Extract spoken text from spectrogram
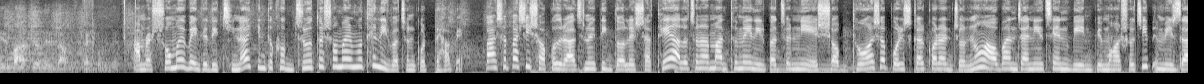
নির্বাচনের ব্যবস্থা করবে। আমরা সময় বেঁধে দিচ্ছি না কিন্তু খুব দ্রুত সময়ের মধ্যে নির্বাচন করতে হবে। পাশাপাশি সকল রাজনৈতিক দলের সাথে আলোচনার মাধ্যমে নির্বাচন নিয়ে সব ধোঁয়াশা পরিষ্কার করার জন্য আহ্বান জানিয়েছেন বিএনপি মহাসচিব মির্জা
